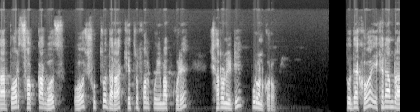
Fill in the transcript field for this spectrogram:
তারপর ছক কাগজ ও সূত্র দ্বারা ক্ষেত্রফল পরিমাপ করে সারণীটি পূরণ করো। তো দেখো, এখানে আমরা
